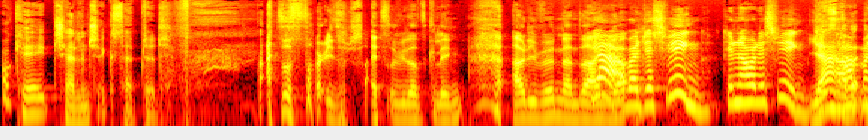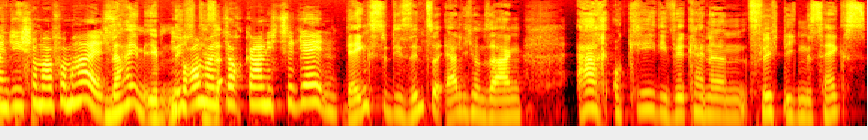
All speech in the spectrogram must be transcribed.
okay, Challenge accepted. Also sorry, so scheiße, wie das klingt. Aber die würden dann sagen. Ja, ja aber deswegen, genau deswegen. Ja, dann hat man die schon mal vom Hals. Nein, eben nicht. Die braucht man doch gar nicht zu daten. Denkst du, die sind so ehrlich und sagen, ach, okay, die will keinen flüchtigen Sex,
